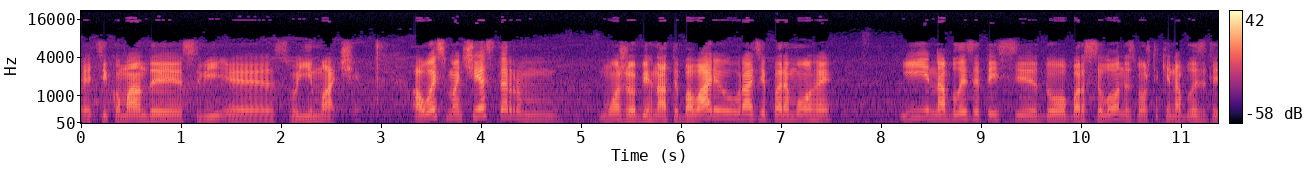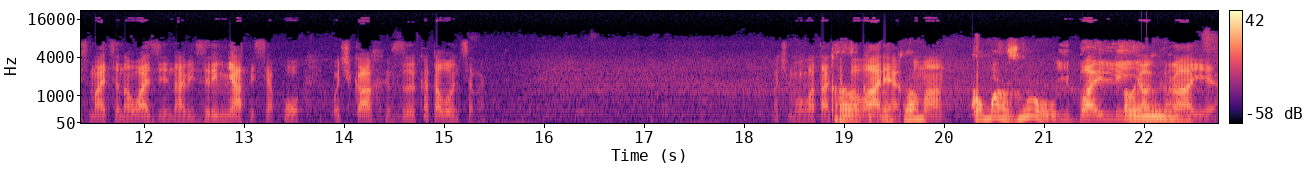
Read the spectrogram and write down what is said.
е, ці команди свій, е, свої матчі. А ось Манчестер може обігнати Баварію у разі перемоги і наблизитись е, до Барселони. Знову ж таки, наблизитись мається на увазі навіть зрівнятися по очках з каталонцями. Бачимо в атаці Так, Баварія, так. Коман. Команд знову. І Байлі Але ні. грає.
